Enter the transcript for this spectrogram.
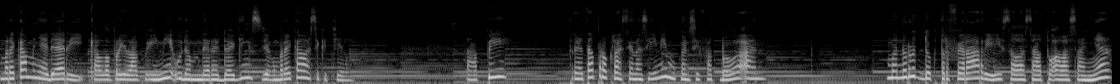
Mereka menyadari kalau perilaku ini udah mendarah daging sejak mereka masih kecil. Tapi, ternyata prokrastinasi ini bukan sifat bawaan. Menurut Dr. Ferrari, salah satu alasannya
